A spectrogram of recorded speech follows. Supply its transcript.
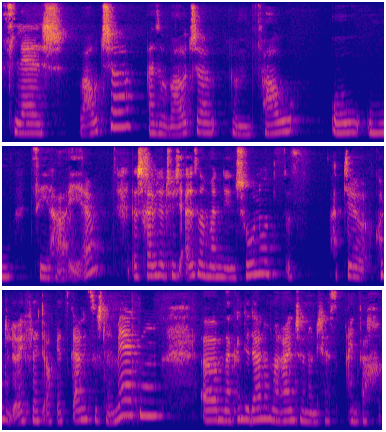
slash voucher, also Voucher ähm, V O-U-C-H-E-R. Das schreibe ich natürlich alles nochmal in den Shownotes. Das habt ihr, konntet ihr euch vielleicht auch jetzt gar nicht so schnell merken. Ähm, dann könnt ihr da nochmal reinschauen und ich das einfach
